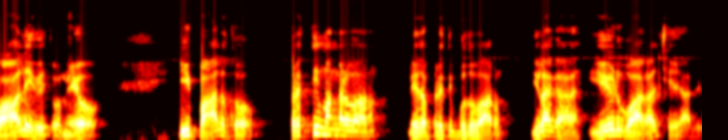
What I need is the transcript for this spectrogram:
పాలు ఏవైతే ఉన్నాయో ఈ పాలతో ప్రతి మంగళవారం లేదా ప్రతి బుధవారం ఇలాగా ఏడు వారాలు చేయాలి.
